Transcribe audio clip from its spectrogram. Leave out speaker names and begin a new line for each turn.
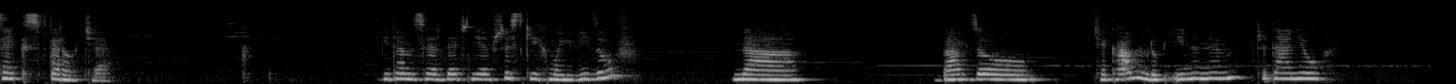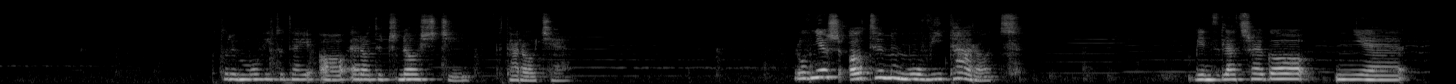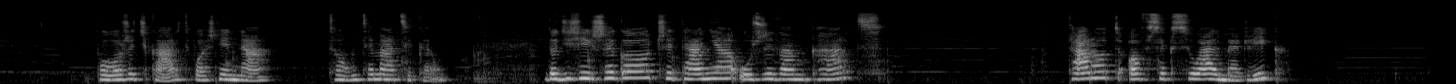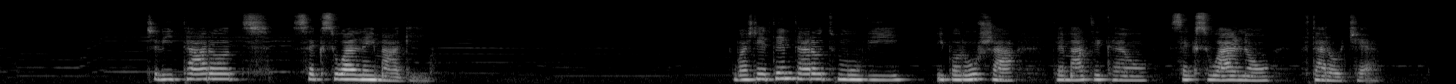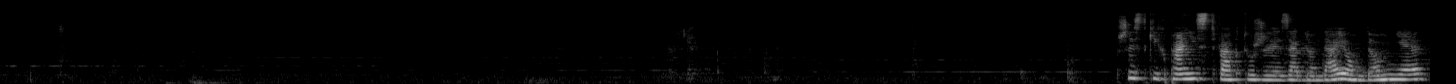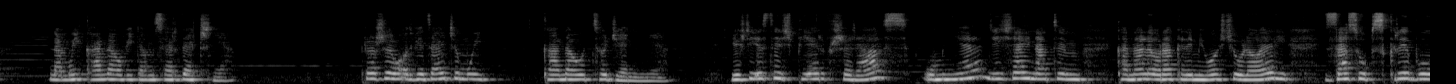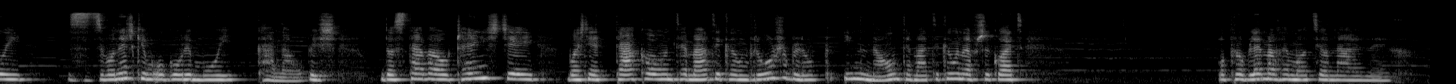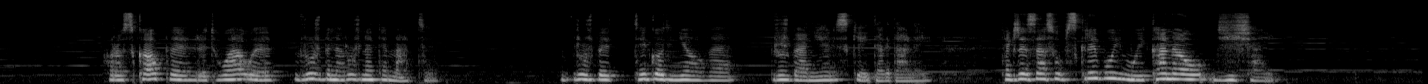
Seks w tarocie. Witam serdecznie wszystkich moich widzów na bardzo ciekawym lub innym czytaniu, którym mówi tutaj o erotyczności w tarocie. Również o tym mówi tarot. Więc dlaczego nie położyć kart właśnie na tą tematykę? Do dzisiejszego czytania używam kart Tarot of Sexual Magic, czyli tarot seksualnej magii. Właśnie ten tarot mówi i porusza tematykę seksualną w tarocie. Wszystkich Państwa, którzy zaglądają do mnie na mój kanał, witam serdecznie. Proszę odwiedzajcie mój kanał codziennie. Jeśli jesteś pierwszy raz u mnie dzisiaj na tym kanale Orakel Miłości u Loeli, zasubskrybuj z dzwoneczkiem u góry mój kanał, byś dostawał częściej właśnie taką tematykę wróżb lub inną tematykę, na przykład o problemach emocjonalnych, horoskopy, rytuały, wróżby na różne tematy, wróżby tygodniowe, wróżby anielskie i tak dalej. Także zasubskrybuj mój kanał dzisiaj.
